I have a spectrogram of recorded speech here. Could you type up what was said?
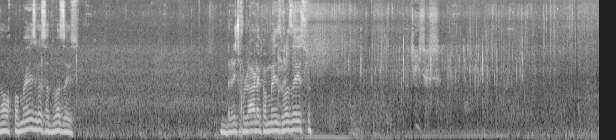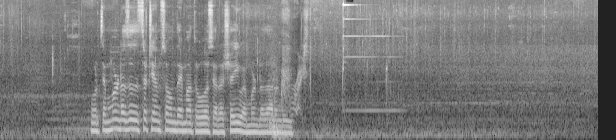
یو په منځ کې څه دوه ځای سو برج خو لاړی په منځ دوه ځای سو ورته منډه زه د څه ټیم سوم دی ما ته اوسه راشي و منډه دا رنګوي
